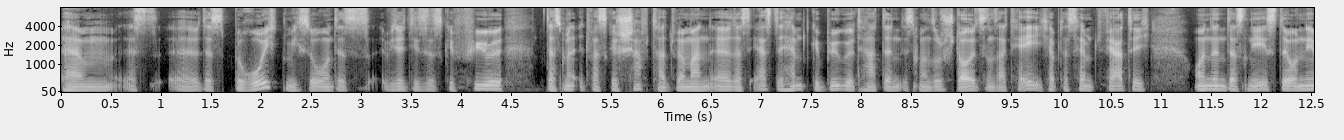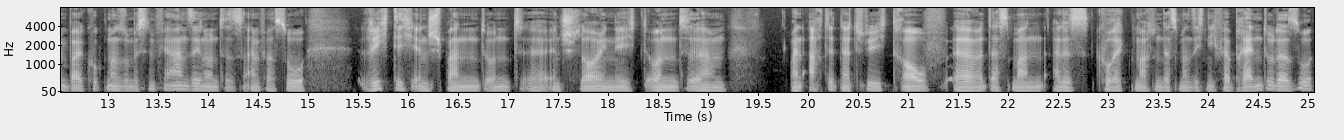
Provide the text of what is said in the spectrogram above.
Ähm, es, äh, das beruhigt mich so und es ist wieder dieses Gefühl, dass man etwas geschafft hat. Wenn man äh, das erste Hemd gebügelt hat, dann ist man so stolz und sagt, hey, ich habe das Hemd fertig und dann das nächste und nebenbei guckt man so ein bisschen Fernsehen und das ist einfach so richtig entspannt und äh, entschleunigt und ähm, man achtet natürlich drauf, äh, dass man alles korrekt macht und dass man sich nicht verbrennt oder so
